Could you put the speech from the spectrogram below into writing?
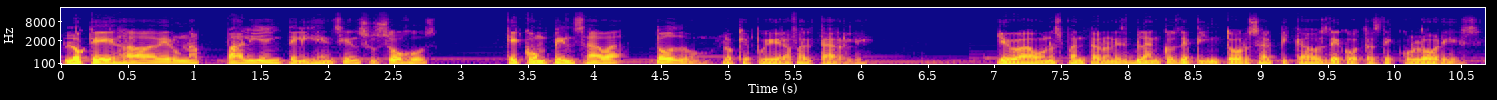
lo que dejaba ver una pálida inteligencia en sus ojos que compensaba todo lo que pudiera faltarle. Llevaba unos pantalones blancos de pintor salpicados de gotas de colores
